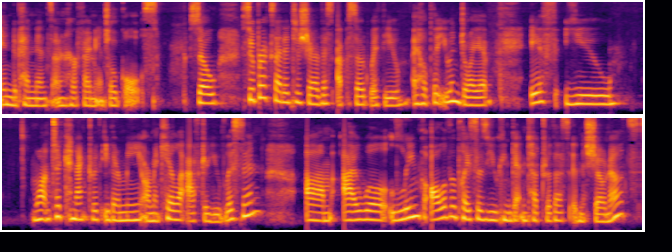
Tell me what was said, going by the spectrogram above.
independence and her financial goals. So, super excited to share this episode with you. I hope that you enjoy it. If you want to connect with either me or Mikala after you listen, um, I will link all of the places you can get in touch with us in the show notes.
